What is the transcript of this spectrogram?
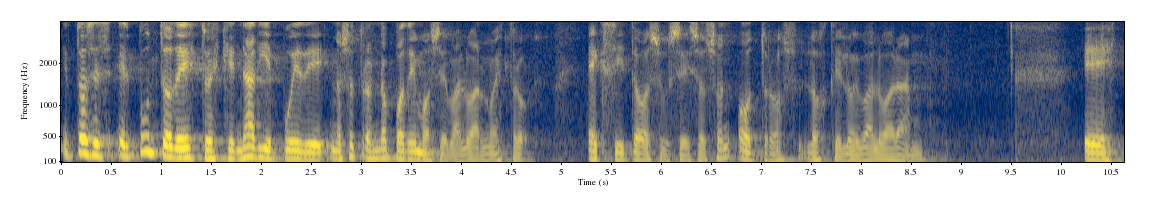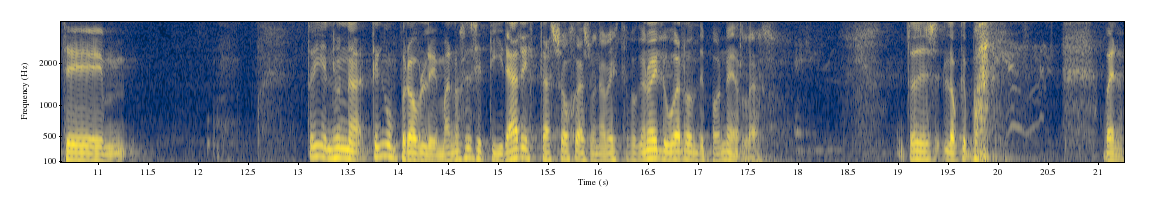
Entonces, el punto de esto es que nadie puede, nosotros no podemos evaluar nuestro éxito o suceso, son otros los que lo evaluarán. Este, estoy en una, tengo un problema, no sé si tirar estas hojas una vez, porque no hay lugar donde ponerlas. Entonces, lo que pasa, bueno,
